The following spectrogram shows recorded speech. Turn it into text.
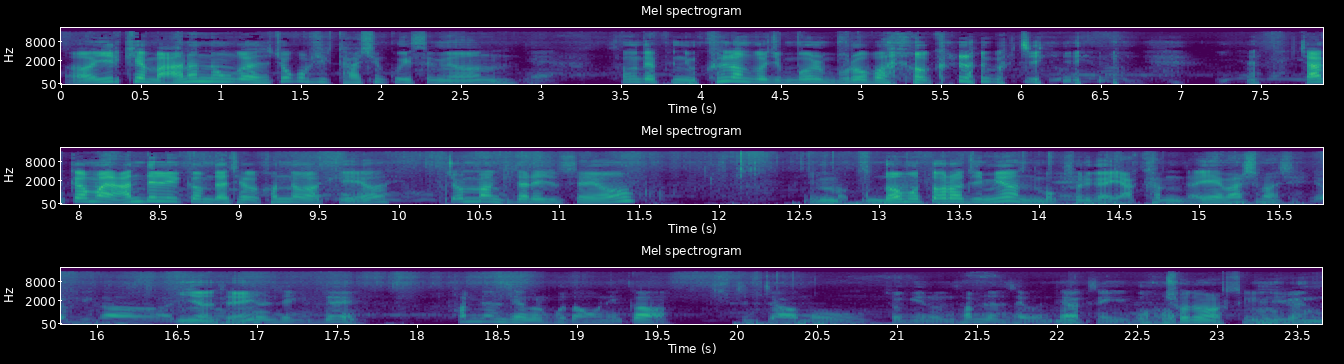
어, 이렇게 많은 농가에서 조금씩 다 심고 있으면 예. 송 대표님 큰일 난 거지 뭘 물어봐요. 큰일 난 거지. 잠깐만 안 들릴 겁니다. 제가 건너갈게요. 좀만 기다려 주세요. 이, 뭐, 너무 떨어지면 목소리가 약합니다. 예, 말씀하세요. 여기가 이년생. 2년생인데 3년생을 보다 보니까 진짜 뭐 저기는 3년생은 대학생이고 초등학생이. 이건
